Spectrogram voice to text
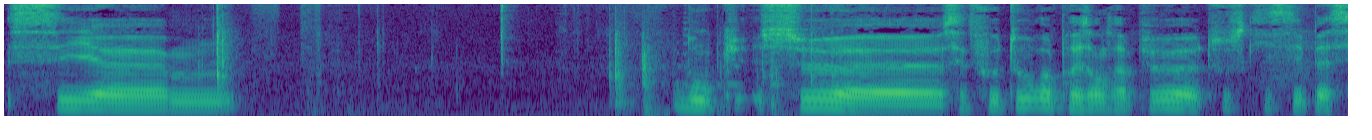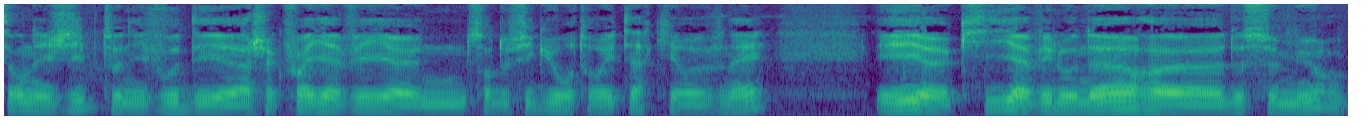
c'est donc ce, euh, cette photo représente un peu euh, tout ce qui s'est passé en Égypte au niveau des... À chaque fois, il y avait euh, une sorte de figure autoritaire qui revenait et qui avait l'honneur de ce mur.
